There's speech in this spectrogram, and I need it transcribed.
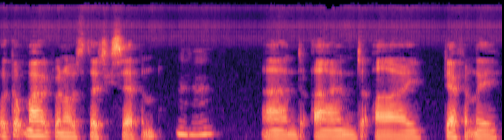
I got married when I was 37. Mm-hmm. And and I definitely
